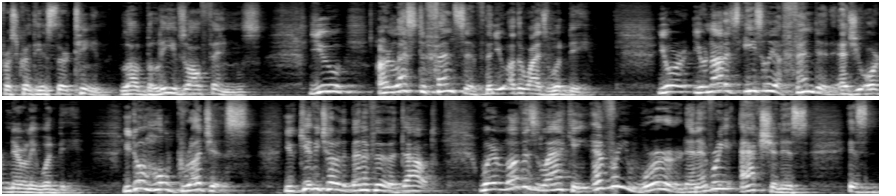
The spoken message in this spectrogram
1 Corinthians 13, love believes all things. You are less defensive than you otherwise would be. You're, you're not as easily offended as you ordinarily would be. You don't hold grudges. You give each other the benefit of the doubt. Where love is lacking, every word and every action is, is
